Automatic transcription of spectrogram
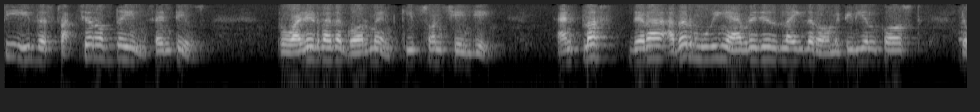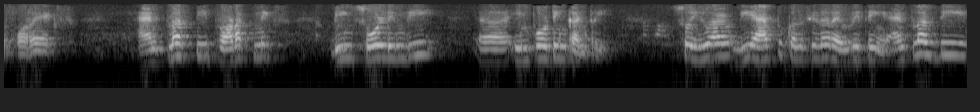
see the structure of the incentives provided by the government keeps on changing. And plus, there are other moving averages like the raw material cost, the forex, and plus the product mix being sold in the uh, importing country. So you are, we have to consider everything. And plus the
